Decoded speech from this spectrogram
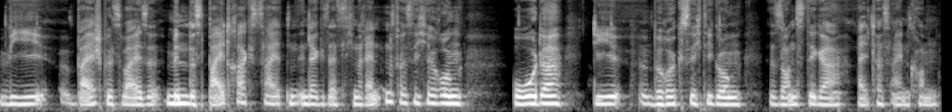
wie beispielsweise Mindestbeitragszeiten in der gesetzlichen Rentenversicherung oder die Berücksichtigung sonstiger Alterseinkommen.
